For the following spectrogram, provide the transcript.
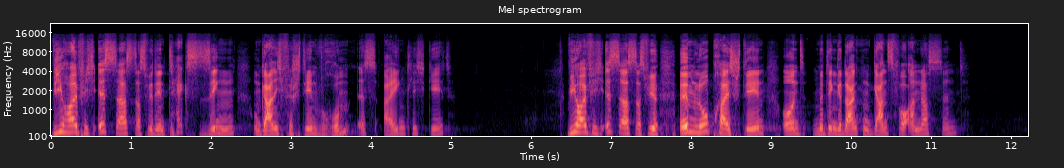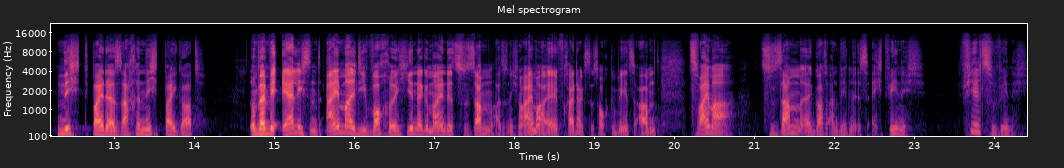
Wie häufig ist das, dass wir den Text singen und gar nicht verstehen, worum es eigentlich geht? Wie häufig ist das, dass wir im Lobpreis stehen und mit den Gedanken ganz woanders sind? Nicht bei der Sache, nicht bei Gott? Und wenn wir ehrlich sind, einmal die Woche hier in der Gemeinde zusammen, also nicht nur einmal, ey, freitags ist auch Gebetsabend, zweimal zusammen äh, Gott anbeten ist echt wenig. Viel zu wenig.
